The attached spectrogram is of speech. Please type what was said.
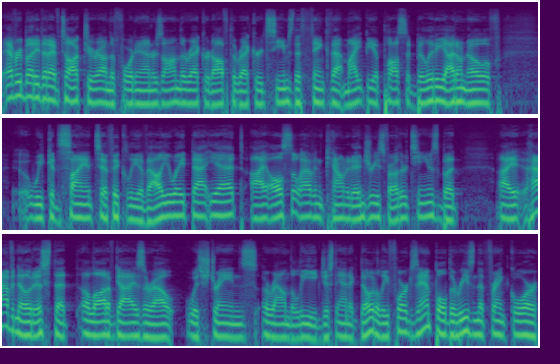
everybody that I've talked to around the 49ers on the record, off the record, seems to think that might be a possibility. I don't know if we could scientifically evaluate that yet. I also haven't counted injuries for other teams, but I have noticed that a lot of guys are out with strains around the league, just anecdotally. For example, the reason that Frank Gore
